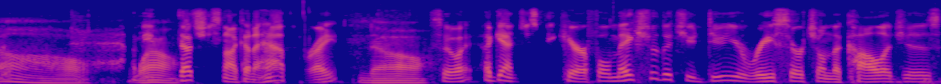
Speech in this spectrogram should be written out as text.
Oh, I mean, wow. that's just not going to happen, right? No. So again, just be careful. Make sure that you do your research on the colleges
